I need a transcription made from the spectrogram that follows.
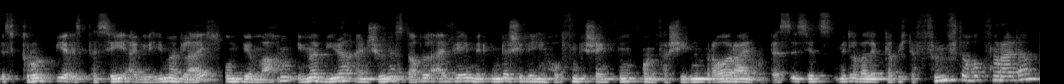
Das Grundbier ist per se eigentlich immer gleich und wir machen immer wieder ein schönes Double IPA mit unterschiedlichen Hopfengeschenken von verschiedenen Brauereien. Und das ist jetzt mittlerweile, glaube ich, der fünfte Hopfenreiter.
